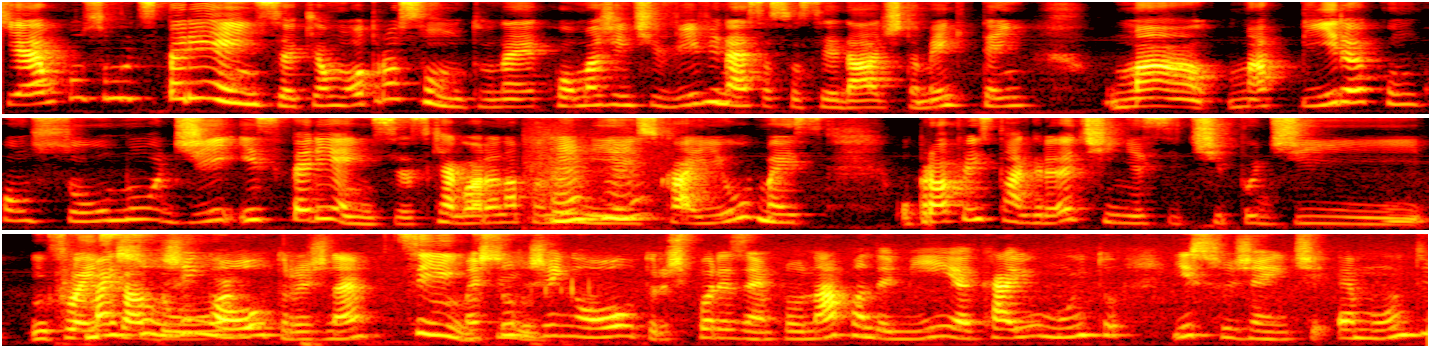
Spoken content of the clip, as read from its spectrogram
que é o consumo de experiência, que é um outro assunto, né? Como a gente vive nessa sociedade também que tem uma, uma pira com consumo de experiências, que agora na pandemia uhum. isso caiu, mas o próprio Instagram tinha esse tipo de influenciador. Mas surgem outros, né? Sim. Mas sim. surgem outros. Por exemplo, na pandemia caiu muito. Isso, gente, é muito,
